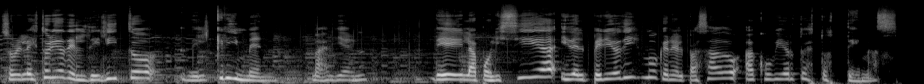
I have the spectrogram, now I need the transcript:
sobre la historia del delito, del crimen, más bien, de la policía y del periodismo que en el pasado ha cubierto estos temas.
